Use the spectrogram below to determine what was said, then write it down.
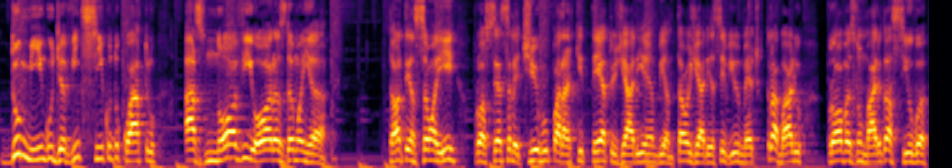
domingo, dia 25 do 4, às 9 horas da manhã. Então atenção aí, processo seletivo para arquiteto, engenharia ambiental, engenharia civil e médico do trabalho, provas no Mário da Silva,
